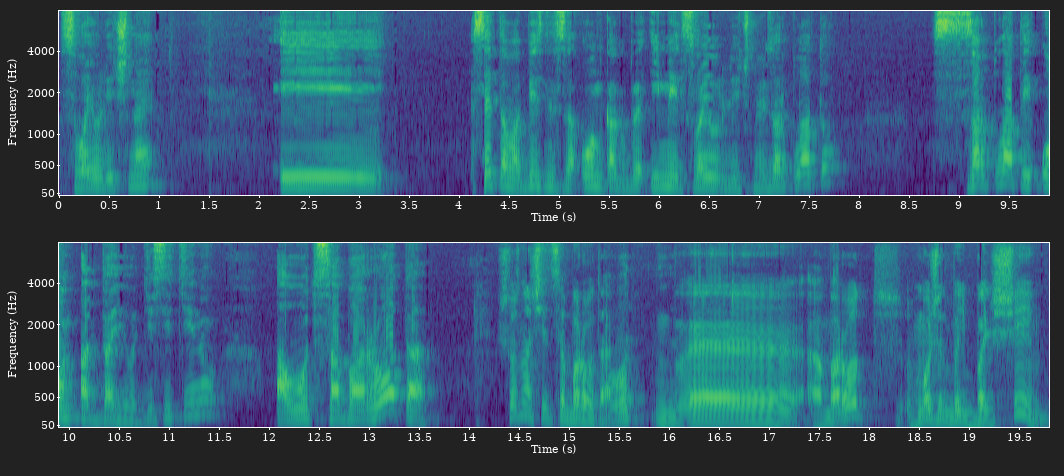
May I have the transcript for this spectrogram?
свое личное, и с этого бизнеса он как бы имеет свою личную зарплату, с зарплаты он отдает десятину, а вот с оборота... Что значит с оборота? Вот. Э, оборот может быть большим,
